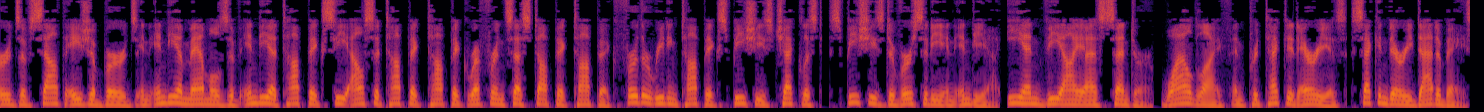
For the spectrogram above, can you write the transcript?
Birds of South Asia Birds in India Mammals of India topic See also topic topic References topic topic Further reading topic Species checklist – Species diversity in India, ENVIS Centre, Wildlife and Protected Areas secondary database,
